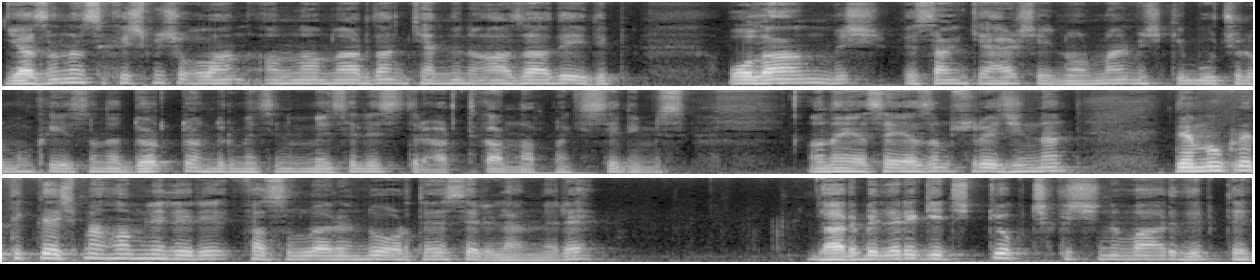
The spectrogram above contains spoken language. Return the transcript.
yazına sıkışmış olan anlamlardan kendini azade edip olağanmış ve sanki her şey normalmiş gibi uçurumun kıyısında dört döndürmesinin meselesidir artık anlatmak istediğimiz. Anayasa yazım sürecinden demokratikleşme hamleleri fasıllarında ortaya serilenlere, darbelere geçit yok çıkışını var edip de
